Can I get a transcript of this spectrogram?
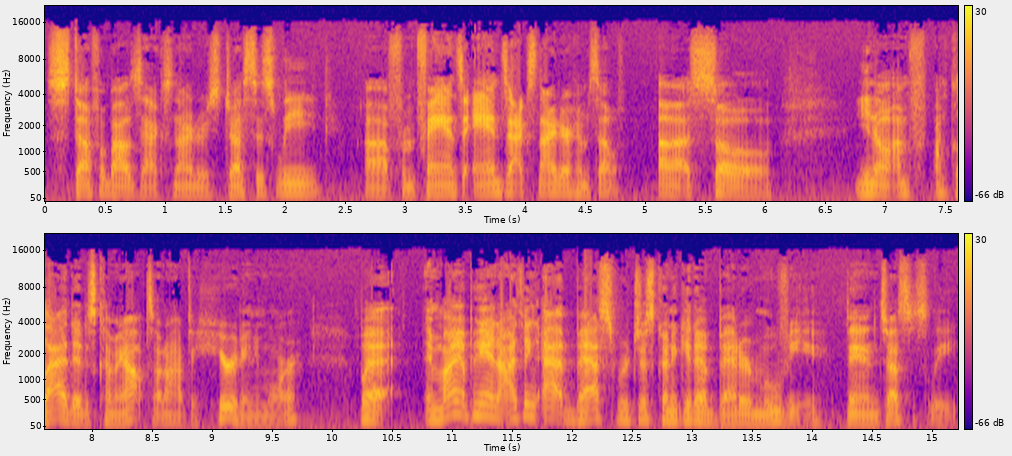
stuff about Zack Snyder's Justice League uh, from fans and Zack Snyder himself. Uh, so, you know, I'm I'm glad that it's coming out, so I don't have to hear it anymore. But in my opinion, I think at best we're just going to get a better movie than Justice League.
